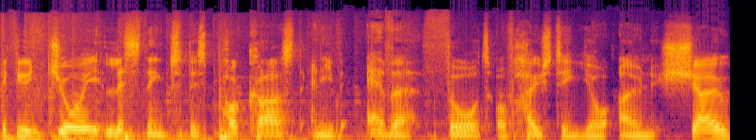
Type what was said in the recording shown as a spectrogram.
If you enjoy listening to this podcast and you've ever thought of hosting your own show,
